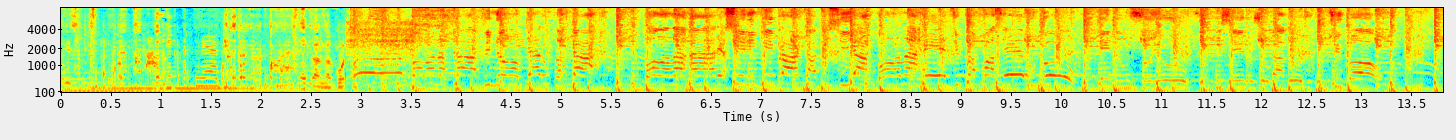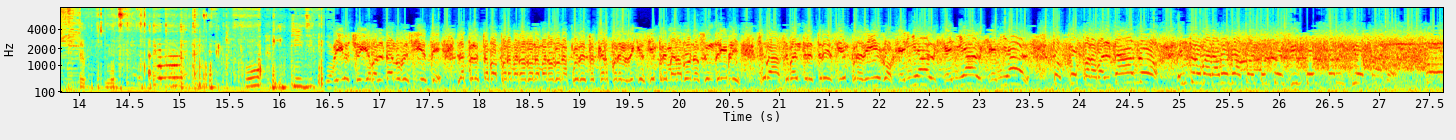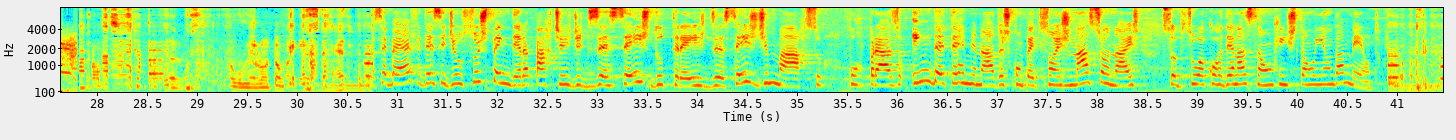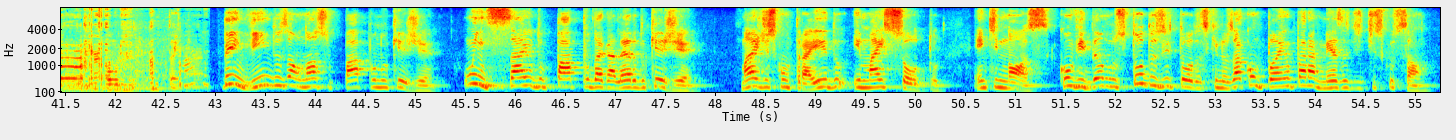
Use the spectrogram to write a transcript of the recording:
Bola na trave, de futebol? Diego sigue Valdano de 7. La pelota va para Maradona. Maradona puede tocar. Siempre Maradona es un drible. Se va entre tres. Siempre Diego. Genial, genial, genial. Tocó para Valdano. Entró Maradona. A CBF decidiu suspender a partir de 16 do 3, 16 de março, por prazo indeterminado, as competições nacionais sob sua coordenação que estão em andamento. Bem-vindos ao nosso Papo no QG, um ensaio do papo da galera do QG, mais descontraído e mais solto, em que nós convidamos todos e todas que nos acompanham para a mesa de discussão.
